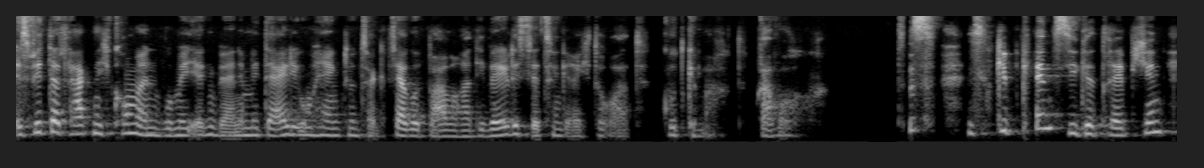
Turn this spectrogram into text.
Es wird der Tag nicht kommen, wo mir irgendwer eine Medaille umhängt und sagt, sehr gut, Barbara, die Welt ist jetzt ein gerechter Ort. Gut gemacht. Bravo. Das, es gibt kein Siegertreppchen,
